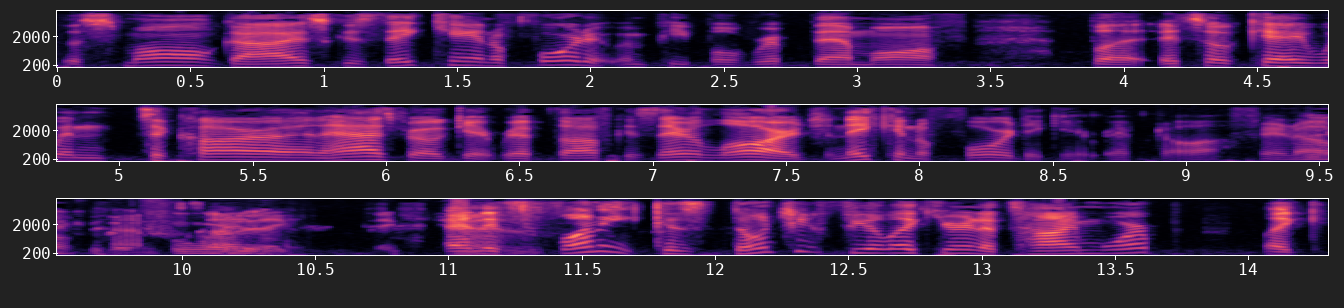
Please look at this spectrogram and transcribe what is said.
the small guys because they can't afford it when people rip them off. But it's okay when Takara and Hasbro get ripped off because they're large and they can afford to get ripped off. You know, They can afford it. And it's funny because don't you feel like you're in a time warp? Like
